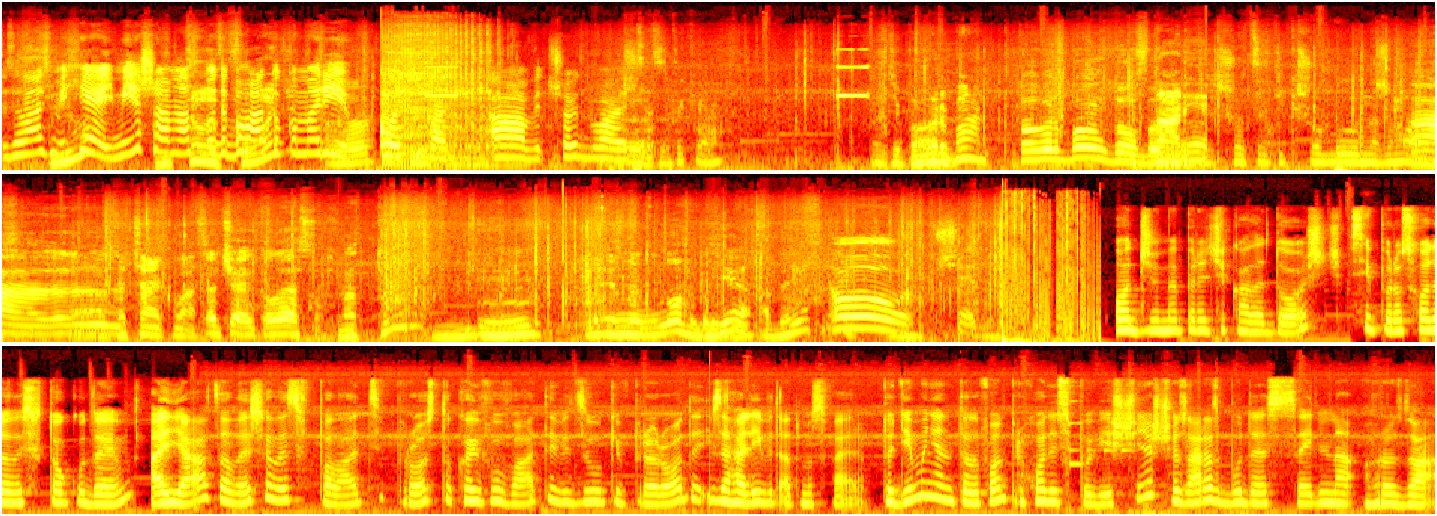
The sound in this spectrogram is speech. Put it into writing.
Залазь, Міхей. Міша, в нас буде багато комарів. Ось чекай. А, від що відбувається? Це таке. Ну, типу, Повербанк. Повербанк Старт. довбаний. ні, що це тільки що було нажималося. А, е, Качає клас. качай колеса. Натур? Блін, в мене ноги Є, брудні. а де я? О, шит. Отже, ми перечекали дощ, всі порозходились хто куди, а я залишилась в палаці просто кайфувати від звуків природи і взагалі від атмосфери. Тоді мені на телефон приходить сповіщення, що зараз буде сильна гроза.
